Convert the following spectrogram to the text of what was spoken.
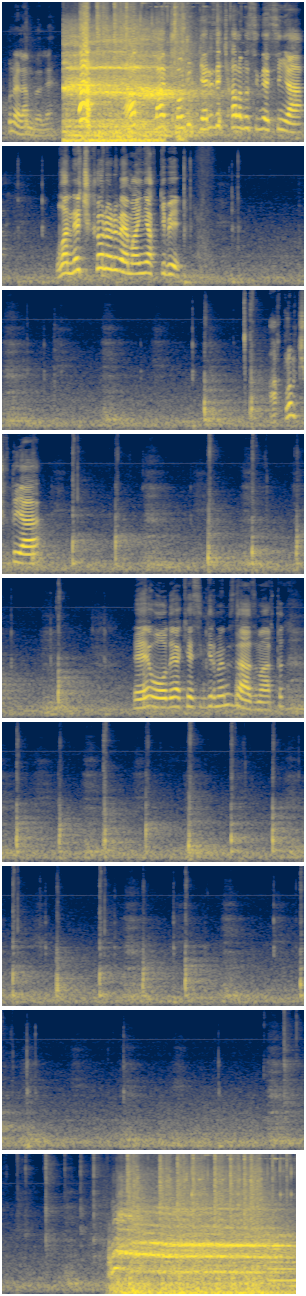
Bu ne lan böyle? Hah! Lan çocuk gerizekalı mısın nesin ya? Ulan ne çıkıyorsun önüme manyak gibi? Aklım çıktı ya. E o odaya kesin girmemiz lazım artık.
